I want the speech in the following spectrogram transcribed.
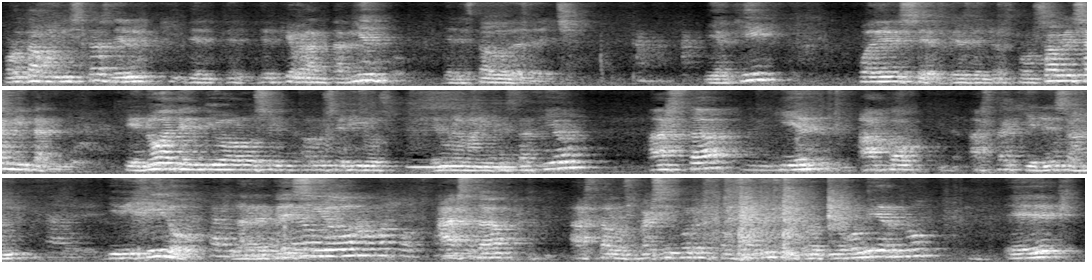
protagonistas del, del quebrantamiento del Estado de Derecho. Y aquí pueden ser desde el responsable sanitario que no atendió a los, a los heridos en una manifestación hasta, quien hasta quienes han eh, dirigido la represión, hasta, hasta los máximos responsables del propio gobierno. Eh,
